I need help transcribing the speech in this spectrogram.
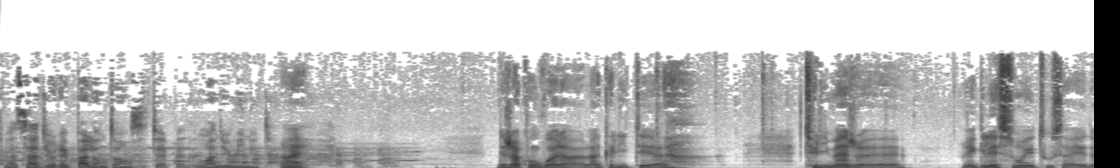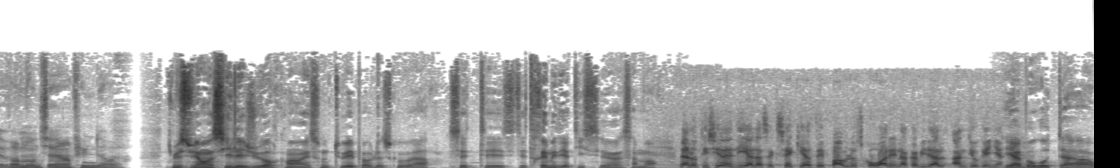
Tu vois, ça a duré pas longtemps, c'était moins d'une minute. Ouais. Déjà qu'on voit la, qualité euh, de l'image, euh, avec les sons et tout, ça aide vraiment à dirait un film d'horreur. Je me souviens aussi les jours quand ils sont tués Pablo Escobar. C'était, très médiatisé euh, sa mort. La noticia del día, las exequias de Pablo Escobar en la capitale antioqueña. Et à Bogota,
